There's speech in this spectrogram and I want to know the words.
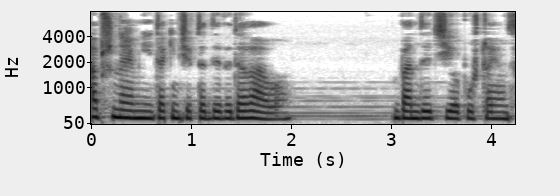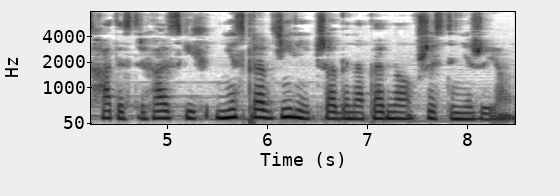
a przynajmniej takim się wtedy wydawało. Bandyci, opuszczając chatę strychalskich, nie sprawdzili, czy aby na pewno wszyscy nie żyją.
